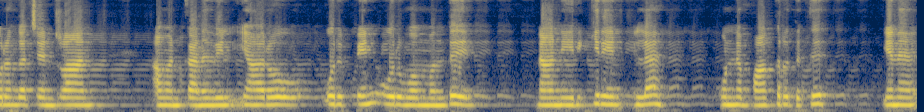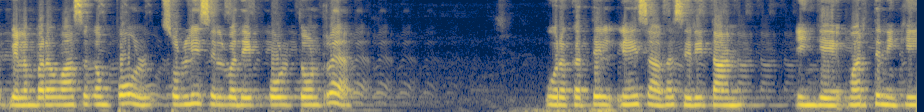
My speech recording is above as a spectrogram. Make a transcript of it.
உறங்கச் சென்றான். அவன் கனவில் யாரோ ஒரு பெண் உருவம் வந்து நான் இருக்கிறேன் இல்ல உன்னை பாக்குறதுக்கு என விளம்பர வாசகம் போல் சொல்லி செல்வதைப் போல் தோன்ற உறக்கத்தில் லேசாக சிரித்தான். இங்கே வர்த்தினிக்கு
